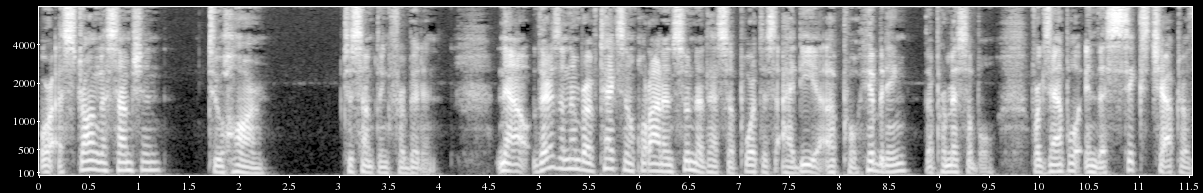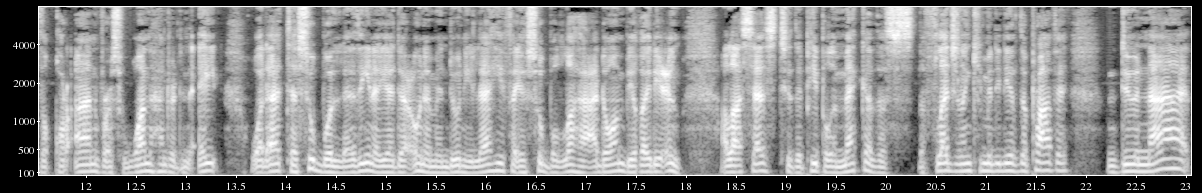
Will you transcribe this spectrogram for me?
or a strong assumption to harm, to something forbidden. Now, there's a number of texts in Quran and Sunnah that support this idea of prohibiting the permissible. For example, in the sixth chapter of the Quran, verse 108, وَلَا تَسُبُّوا الَّذِينَ يَدَعُونَ مِن دُونِ اللَّهِ فَيَسُبُّوا اللَّهَ عَدْوًا بِغَيْرِ عِلْمٍ Allah says to the people in Mecca, the, the fledgling community of the Prophet, do not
